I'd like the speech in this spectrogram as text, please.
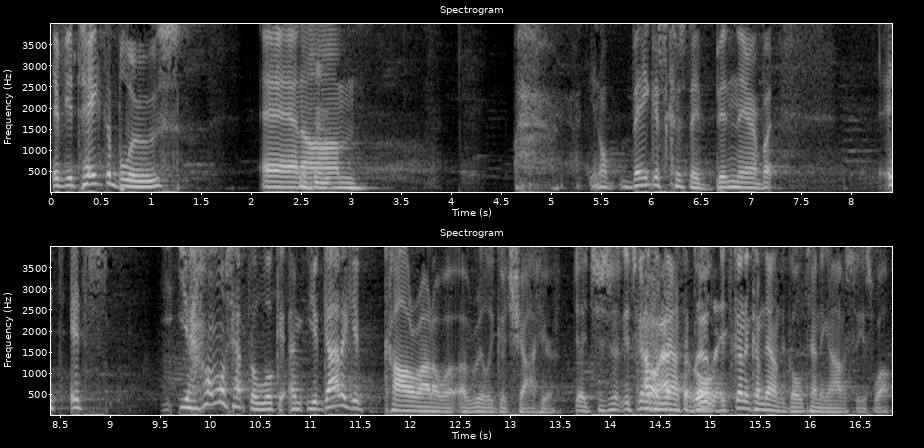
if you take the Blues and mm-hmm. um, you know Vegas because they've been there, but it, it's you almost have to look at. I mean, you got to give Colorado a, a, really good shot here. It's just, it's going to oh, come down to goal. It's going to come down to goaltending, obviously, as well.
